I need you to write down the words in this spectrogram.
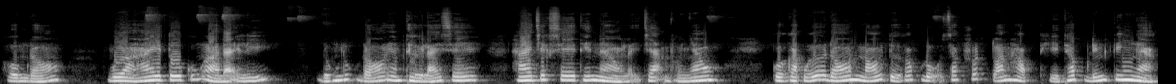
Hôm đó, vừa hay tôi cũng ở đại lý. Đúng lúc đó em thử lái xe, hai chiếc xe thế nào lại chạm vào nhau. Cuộc gặp gỡ đó nói từ góc độ xác suất toán học thì thấp đến kinh ngạc.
